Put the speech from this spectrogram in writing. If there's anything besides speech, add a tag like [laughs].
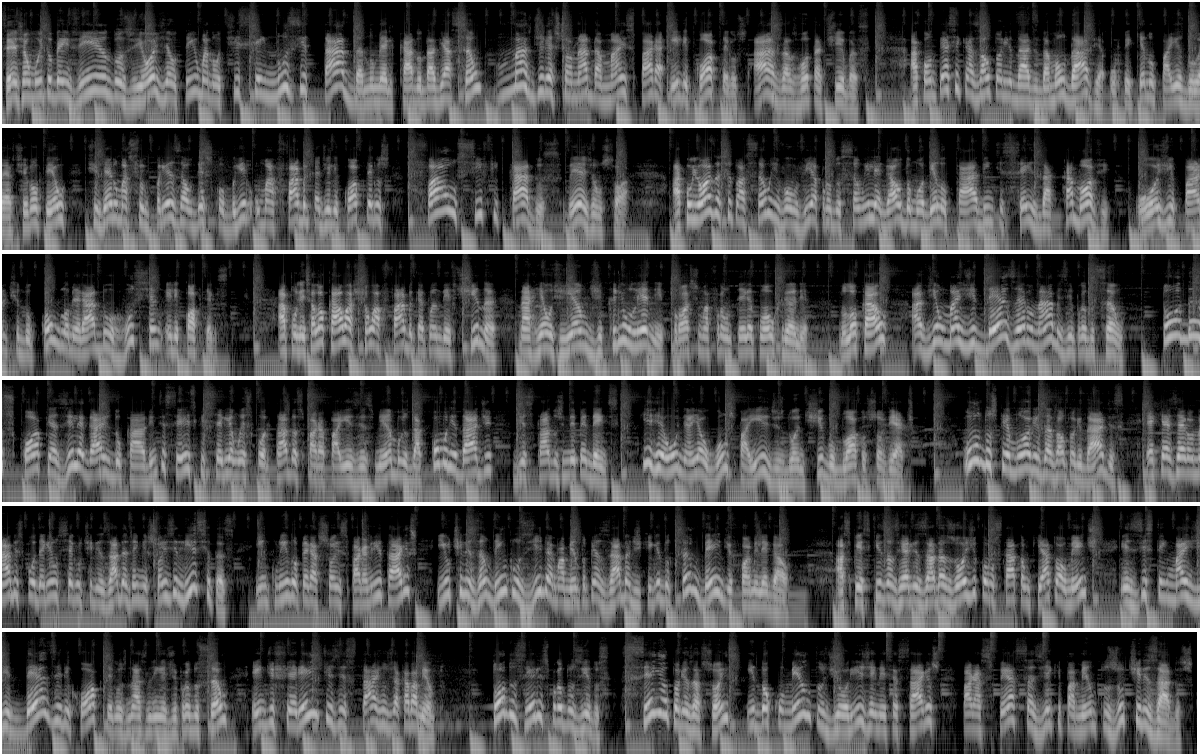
Sejam muito bem-vindos e hoje eu tenho uma notícia inusitada no mercado da aviação, mas direcionada mais para helicópteros, asas rotativas. Acontece que as autoridades da Moldávia, o pequeno país do leste europeu, tiveram uma surpresa ao descobrir uma fábrica de helicópteros falsificados. Vejam só. A curiosa situação envolvia a produção ilegal do modelo K-26 da Kamov, hoje parte do conglomerado Russian Helicopters. A polícia local achou a fábrica clandestina na região de Kryulene, próximo à fronteira com a Ucrânia. No local, haviam mais de 10 aeronaves em produção, todas cópias ilegais do K-26 que seriam exportadas para países membros da Comunidade de Estados Independentes, que reúne aí alguns países do antigo bloco soviético. Um dos temores das autoridades é que as aeronaves poderiam ser utilizadas em missões ilícitas, incluindo operações paramilitares e utilizando inclusive armamento pesado adquirido também de forma ilegal. As pesquisas realizadas hoje constatam que atualmente existem mais de 10 helicópteros nas linhas de produção em diferentes estágios de acabamento. Todos eles produzidos sem autorizações e documentos de origem necessários para as peças e equipamentos utilizados.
